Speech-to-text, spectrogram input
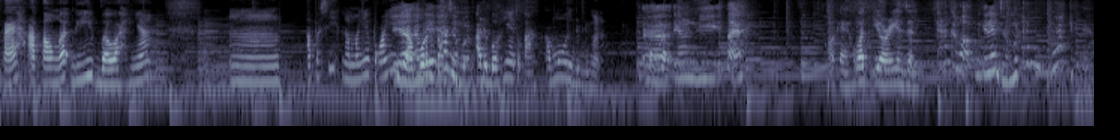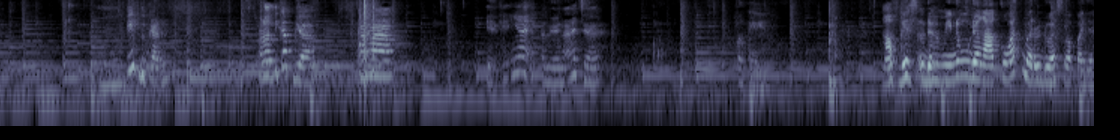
teh atau enggak di bawahnya hmm, apa sih namanya? Pokoknya Iya, jamur itu ya, kan jamur. ada bawahnya itu kan. Kamu hidup di mana? Eh, yang di ya Oke, what your reason? kan kalau mikirnya jamur kan penyakit ya itu kan kalau tikap ya karena ya kayaknya lebih enak aja Oke. Maaf guys, udah minum udah nggak kuat baru dua suap aja.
